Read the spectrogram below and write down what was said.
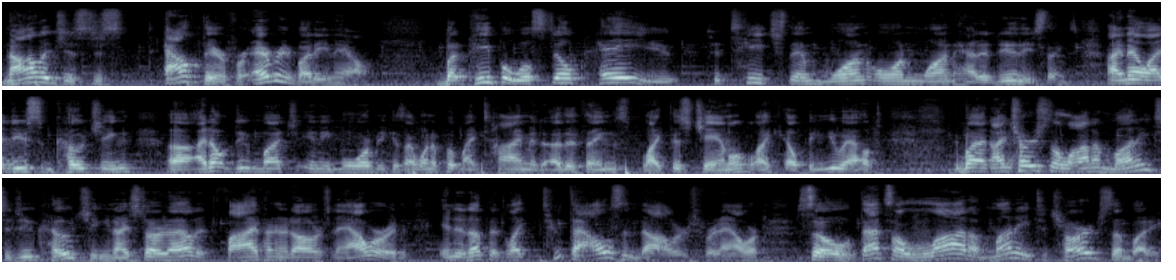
Knowledge is just out there for everybody now but people will still pay you to teach them one-on-one -on -one how to do these things. I know I do some coaching. Uh, I don't do much anymore because I want to put my time into other things like this channel like helping you out. But I charged a lot of money to do coaching and I started out at $500 an hour and ended up at like $2,000 for an hour. So that's a lot of money to charge somebody.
